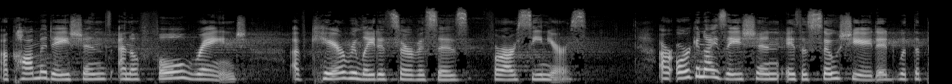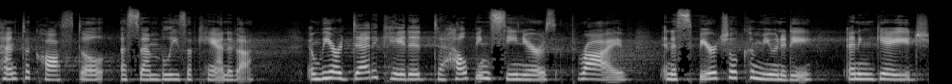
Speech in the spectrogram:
accommodations, and a full range of care related services for our seniors. Our organization is associated with the Pentecostal Assemblies of Canada, and we are dedicated to helping seniors thrive in a spiritual community and engage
